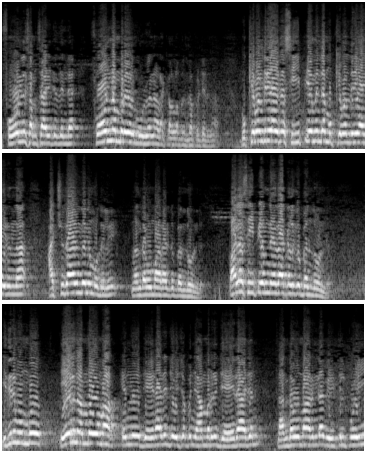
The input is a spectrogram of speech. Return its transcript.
ഫോണിൽ സംസാരിച്ചതിന്റെ ഫോൺ നമ്പറുകൾ മുഴുവൻ അടക്കമുള്ള ബന്ധപ്പെട്ടിരുന്ന മുഖ്യമന്ത്രിയായിരുന്ന സി പി എമ്മിന്റെ മുഖ്യമന്ത്രിയായിരുന്ന അച്യുതാനന്ദന് മുതൽ നന്ദകുമാറായിട്ട് ബന്ധമുണ്ട്. പല സി പി എം നേതാക്കൾക്ക് ബന്ധമുണ്ട്. ഇതിനു മുമ്പ് ഏത് നന്ദകുമാർ എന്ന് ജയരാജൻ ചോദിച്ചപ്പോൾ ഞാൻ പറഞ്ഞു ജയരാജൻ നന്ദകുമാറിന്റെ വീട്ടിൽ പോയി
